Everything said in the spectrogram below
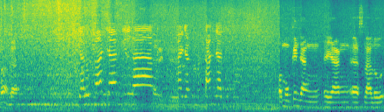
Oh, enggak. ya lucu aja gila ngajak bercanda gitu Oh, mungkin yang yang eh, selalu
